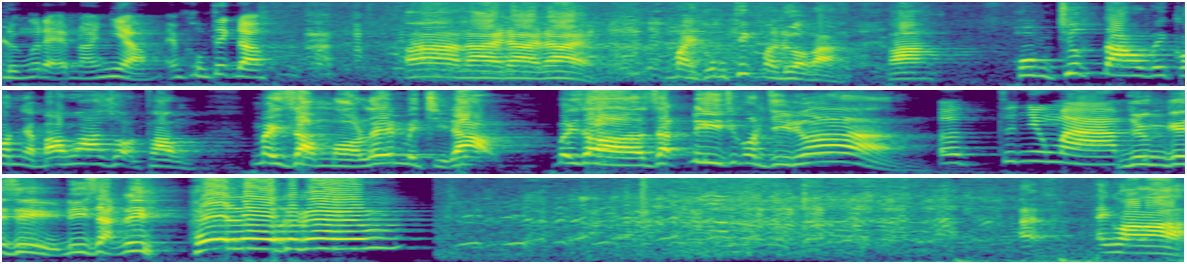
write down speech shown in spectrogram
Đừng có để em nói nhiều Em không thích đâu. À này này này. Mày không thích mà được à? À hôm trước tao với con nhà ba hoa dọn phòng mày dòng mò lên mày chỉ đạo bây giờ giặt đi chứ còn gì nữa. Ờ thế nhưng mà nhưng cái gì? Đi giặt đi. Hello các em à, Anh Hoàng à?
